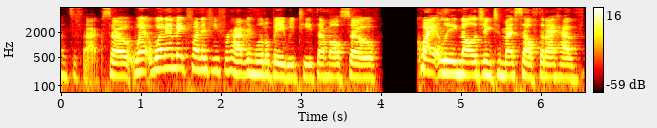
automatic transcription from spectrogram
That's a fact. So when when I make fun of you for having little baby teeth, I'm also quietly acknowledging to myself that I have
